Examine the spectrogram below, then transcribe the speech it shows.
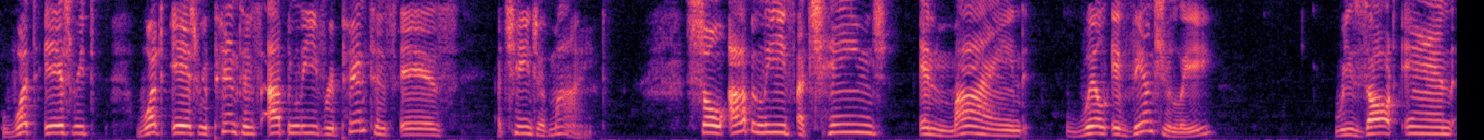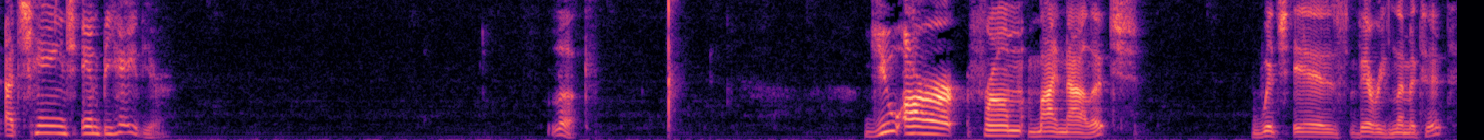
What is re- what is repentance? I believe repentance is a change of mind. So I believe a change in mind will eventually result in a change in behavior. Look, you are, from my knowledge, which is very limited,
